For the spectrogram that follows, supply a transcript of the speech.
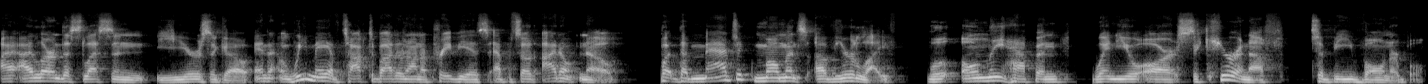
I, I learned this lesson years ago, and we may have talked about it on a previous episode. I don't know. But the magic moments of your life will only happen when you are secure enough to be vulnerable.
